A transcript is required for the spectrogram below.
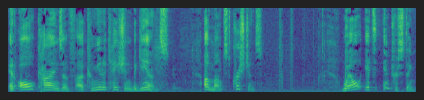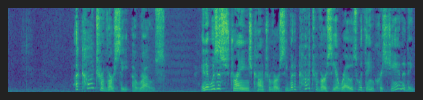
And all kinds of uh, communication begins amongst Christians. Well, it's interesting. A controversy arose. And it was a strange controversy, but a controversy arose within Christianity.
